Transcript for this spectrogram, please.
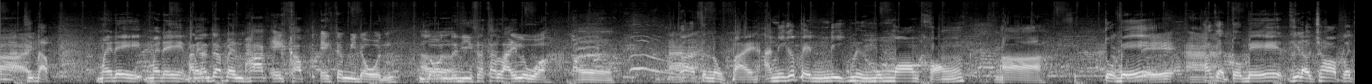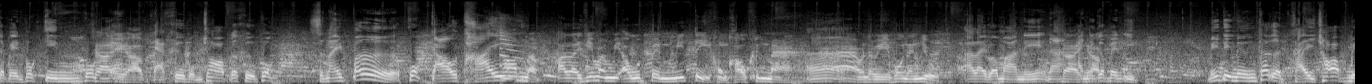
นอะใช่ที่แบบไม่ได้ไม่ได้อันไม่นั้นจะเป็นภาค X ครับ X จะมีโดนเออโดนยิงซัตเทอร์ไลท์รัว เอออ่าก็สนุกไป อันนี้ก็เป็นอีกหนึ่งมุมมองของอ่า ตัวเบสตัวเบสอ่าถ้าเกิดตัวเบสที่เราชอบก็จะเป็นพวกจิมพวกเนี้ใช่ยครับแต่คือผมชอบก็คือพวกสไนเปอร์พวกกาวไทยชอบแบบอะไรที่มันมีอาวุธเป็นมิติของเขาขึ้นมาอ่าอ่ามันจะมีพวกนั้นอยู่อะไรประมาณนี้นะใช่ครับอันี้ก็เป็นอีกมิติหนึ่งถ้าเกิดใครชอบเบ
